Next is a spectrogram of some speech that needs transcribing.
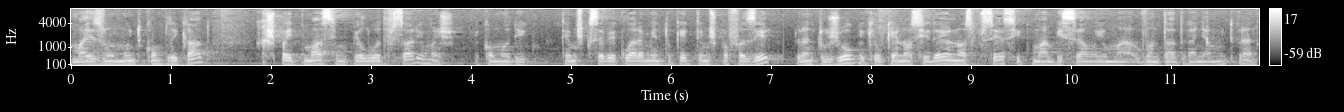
mais um muito complicado. Respeito máximo pelo adversário, mas é como eu digo, temos que saber claramente o que é que temos para fazer durante o jogo, aquilo que é a nossa ideia, o nosso processo e com uma ambição e uma vontade de ganhar muito grande.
